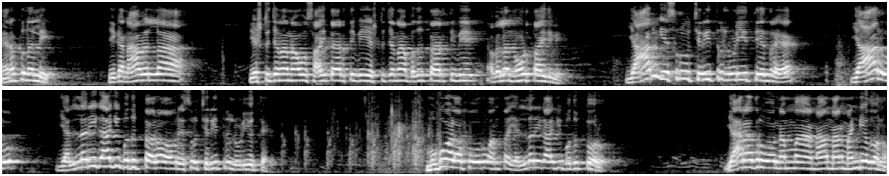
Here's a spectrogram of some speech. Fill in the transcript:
ನೆನಪಿನಲ್ಲಿ ಈಗ ನಾವೆಲ್ಲ ಎಷ್ಟು ಜನ ನಾವು ಸಾಯ್ತಾ ಇರ್ತೀವಿ, ಎಷ್ಟು ಜನ ಬದುಕ್ತಾ ಇರ್ತೀವಿ, ಅವೆಲ್ಲ ನೋಡ್ತಾ ಇದ್ದೀವಿ. ಯಾರು ಹೆಸರು ಚರಿತ್ರೆಲಿ ಉಳಿಯುತ್ತೆ ಅಂದರೆ ಯಾರು ಎಲ್ಲರಿಗಾಗಿ ಬದುಕ್ತಾರೋ ಅವ್ರ ಹೆಸರು ಚರಿತ್ರೆಲಿ ಉಳಿಯುತ್ತೆ. ಮುಗುವಳಪ್ಪವರು ಅಂತ ಎಲ್ಲರಿಗಾಗಿ ಬದುಕ್ತೋರು. ಯಾರಾದರೂ ನಮ್ಮ ನಾವು ನಾನು ಮಂಡ್ಯದವನು.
